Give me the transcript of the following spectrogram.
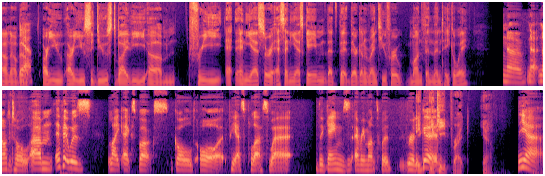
don't know about. Yeah. Are you are you seduced by the um, free NES or SNES game that they- they're going to rent you for a month and then take away? No, no, not at all. Um, if it was like Xbox Gold or PS Plus, where the games every month were really you, good, You keep right. Yeah. yeah.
